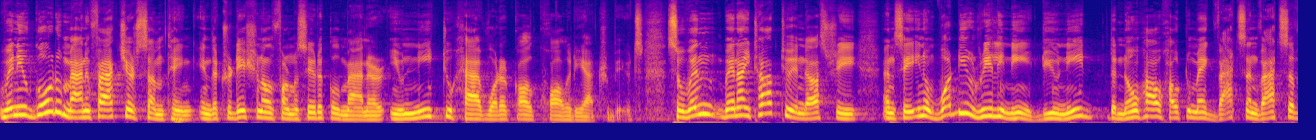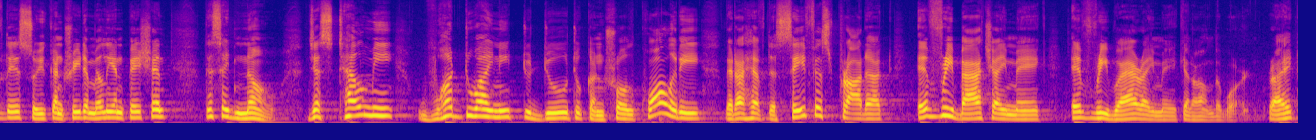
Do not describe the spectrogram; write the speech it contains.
When you go to manufacture something in the traditional pharmaceutical manner, you need to have what are called quality attributes. So when, when I talk to industry and say, you know, what do you really need? Do you need the know-how how to make vats and vats of this so you can treat a million patients? They said, no. Just tell me what do I need to do to control quality that I have the safest product every batch I make, everywhere I make around the world, right?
